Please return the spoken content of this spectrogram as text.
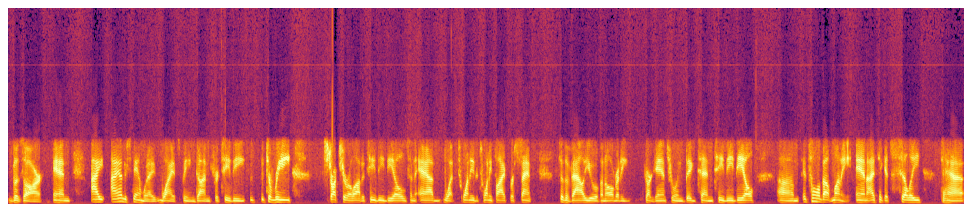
bizarre, and I I understand why why it's being done for TV to restructure a lot of TV deals and add what twenty to twenty five percent to the value of an already gargantuan Big Ten TV deal. Um, it's all about money, and I think it's silly to have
